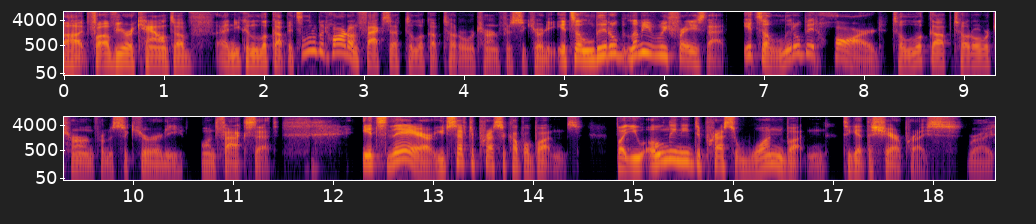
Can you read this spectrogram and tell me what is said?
Uh, for, of your account of, and you can look up. It's a little bit hard on FactSet to look up total return for security. It's a little. Let me rephrase that. It's a little bit hard to look up total return from a security on FactSet. It's there. You just have to press a couple buttons, but you only need to press one button to get the share price. Right.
